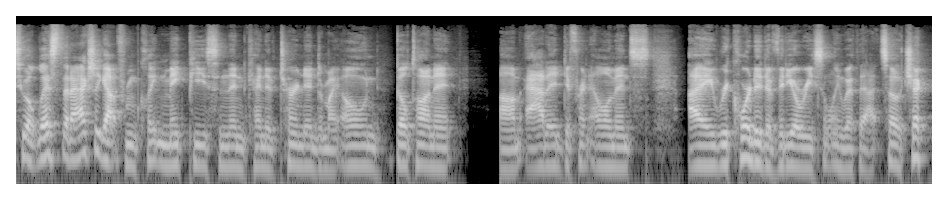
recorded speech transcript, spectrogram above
to a list that i actually got from clayton makepeace and then kind of turned into my own built on it um, added different elements I recorded a video recently with that. So check,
